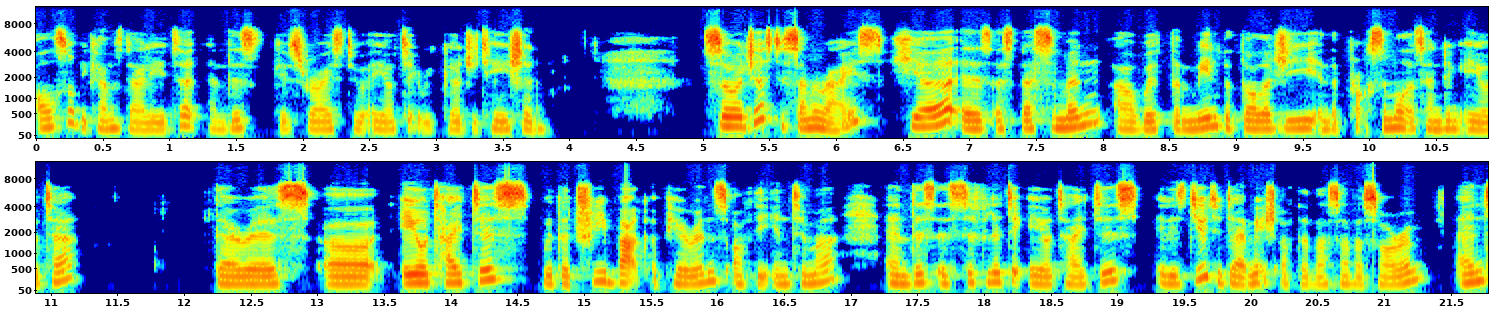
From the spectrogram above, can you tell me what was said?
also becomes dilated, and this gives rise to aortic regurgitation. So just to summarize, here is a specimen uh, with the main pathology in the proximal ascending aorta. There is uh, aortitis with a tree bark appearance of the intima, and this is syphilitic aortitis. It is due to damage of the vasa vasorum, and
